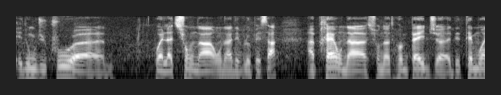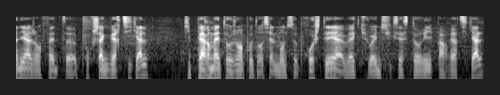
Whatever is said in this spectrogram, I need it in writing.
Et donc, du coup, ouais, là-dessus, on a, on a développé ça. Après, on a sur notre homepage des témoignages en fait, pour chaque verticale qui permettent aux gens potentiellement de se projeter avec tu vois, une success story par verticale.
